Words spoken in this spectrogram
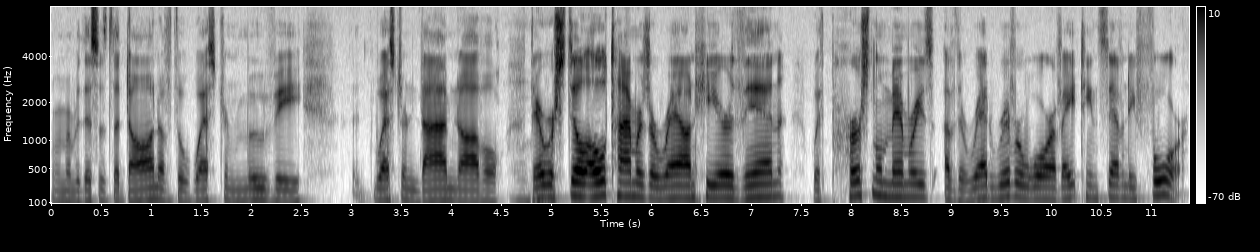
Remember, this is the dawn of the Western movie Western dime novel. Mm-hmm. There were still old timers around here then with personal memories of the Red River War of 1874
